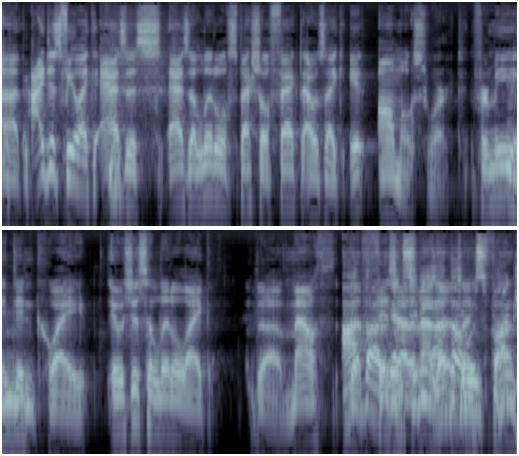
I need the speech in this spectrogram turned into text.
Uh, I just feel like as a as a little special effect, I was like, it almost worked. For me, mm-hmm. it didn't quite. It was just a little like the mouth. The I thought, yeah, see, I thought it was fun.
